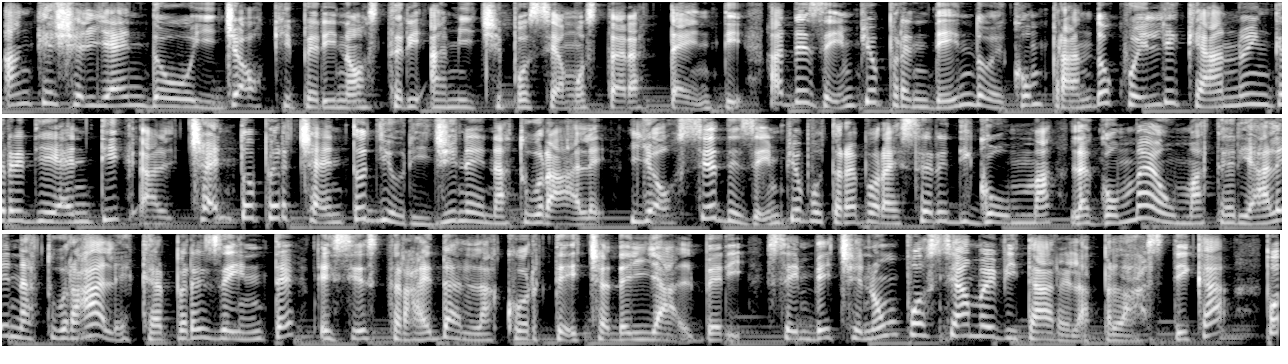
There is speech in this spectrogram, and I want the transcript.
Anche scegliendo i giochi per i nostri amici possiamo stare attenti, ad esempio prendendo e comprando quelli che hanno ingredienti al 100% di origine naturale. Gli ossi ad esempio potrebbero essere di gomma, la gomma è un materiale naturale che è presente e si estrae dalla corteccia degli alberi. Se invece non possiamo evitare la plastica, possiamo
